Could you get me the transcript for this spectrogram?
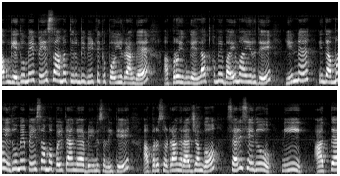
அவங்க எதுவுமே பேசாம திரும்பி வீட்டுக்கு போயிடுறாங்க. அப்புறம் இவங்க எல்லாத்துக்குமே பயமாயிருது என்ன இந்த அம்மா எதுவுமே பேசாம போயிட்டாங்க அப்படின்னு சொல்லிட்டு அப்புறம் சொல்றாங்க ராஜாங்கம் சரி சேது நீ அத்தை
